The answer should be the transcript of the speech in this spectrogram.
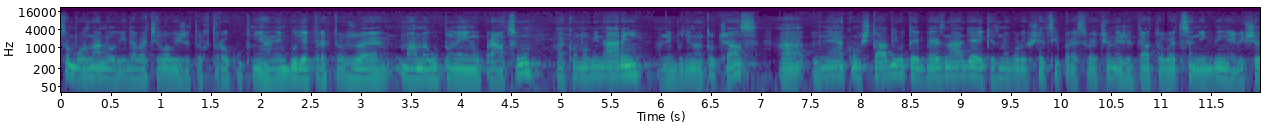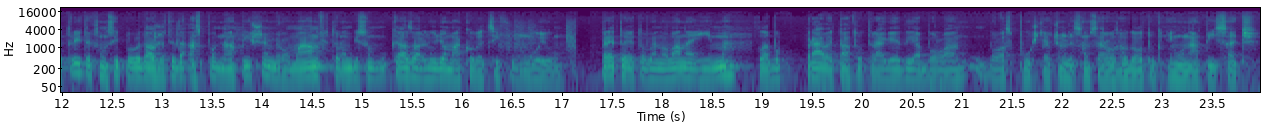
som oznámil vydavateľovi, že tohto roku kniha nebude, pretože máme úplne inú prácu ako novinári a nebude na to čas. A v nejakom štádiu tej beznádeje, keď sme boli všetci presvedčení, že táto vec sa nikdy nevyšetrí, tak som si povedal, že teda aspoň napíšem román, v ktorom by som ukázal ľuďom, ako veci fungujú. Preto je to venované im, lebo práve táto tragédia bola, bola spúšťačom, že som sa rozhodol tú knihu napísať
